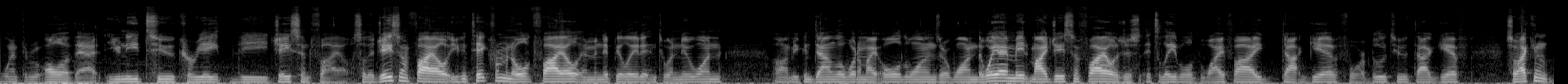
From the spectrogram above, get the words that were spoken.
went through all of that, you need to create the JSON file. So the JSON file, you can take from an old file and manipulate it into a new one. Um, you can download one of my old ones or one. The way I made my JSON file is just, it's labeled wi-fi.gif or bluetooth.gif. So I can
